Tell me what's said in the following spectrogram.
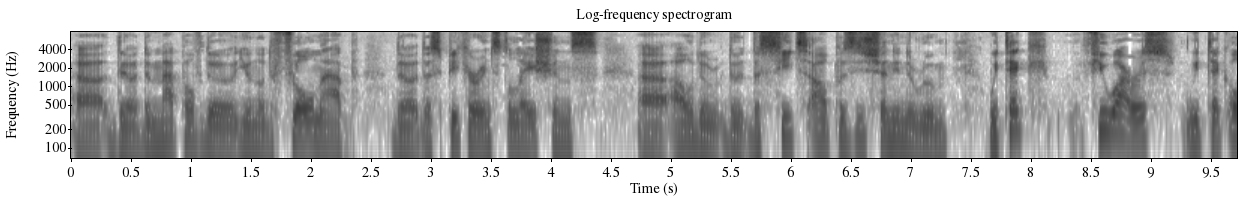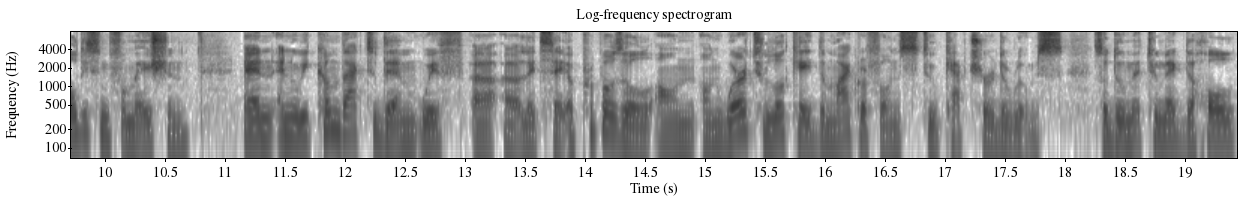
the the map of the you know the floor map, the the speaker installations, how the, the the seats are positioned in the room. We take a few hours. We take all this information and and we come back to them with uh, uh, let's say a proposal on on where to locate the microphones to capture the rooms. So to, to make the whole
